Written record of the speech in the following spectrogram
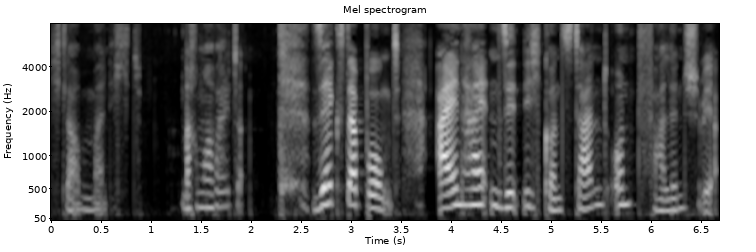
ich glaube mal nicht. Machen wir weiter. Sechster Punkt. Einheiten sind nicht konstant und fallen schwer.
